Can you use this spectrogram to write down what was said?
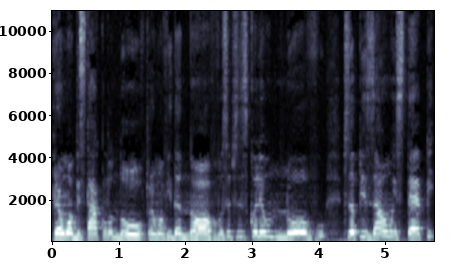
para um obstáculo novo, para uma vida nova, você precisa escolher o novo, precisa pisar um step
